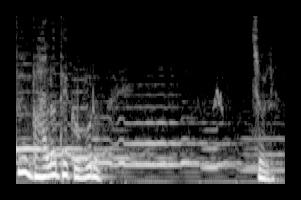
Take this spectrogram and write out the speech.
তুমি ভালো থেকো বুড়ো। চলি।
